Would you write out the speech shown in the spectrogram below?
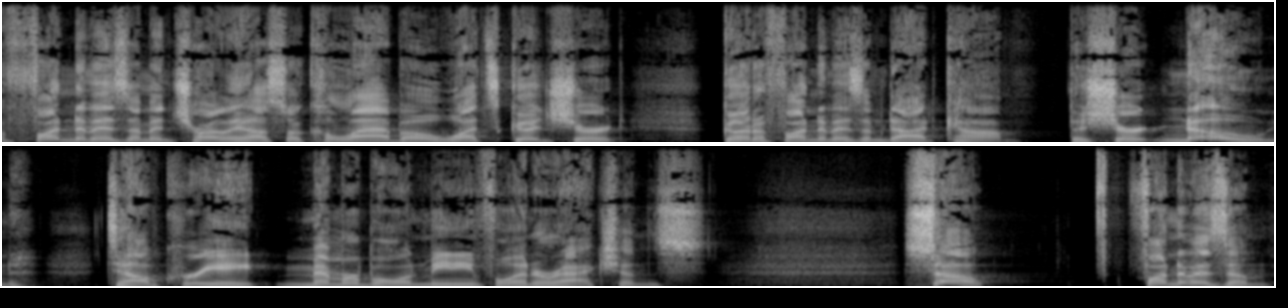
Fundamism and Charlie Hustle collabo, What's Good shirt, go to Fundamism.com, the shirt known to help create memorable and meaningful interactions. So, Fundamism,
